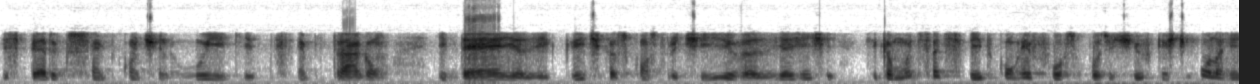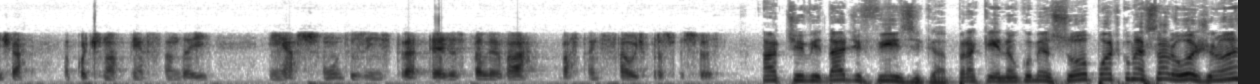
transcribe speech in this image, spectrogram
Espero que sempre continue, que sempre tragam ideias e críticas construtivas e a gente fica muito satisfeito com o reforço positivo que estimula a gente a, a continuar pensando aí em assuntos e em estratégias para levar bastante saúde para as pessoas. Atividade física, para quem não começou, pode começar hoje, não é?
